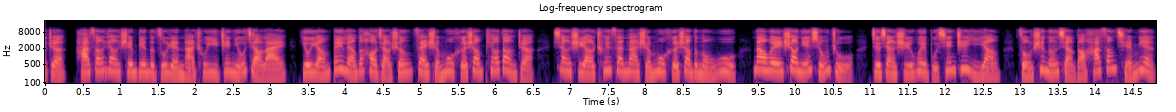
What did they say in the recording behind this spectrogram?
着，哈桑让身边的族人拿出一只牛角来，悠扬悲凉的号角声在神木河上飘荡着，像是要吹散那神木河上的浓雾。那位少年雄主就像是未卜先知一样，总是能想到哈桑前面。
